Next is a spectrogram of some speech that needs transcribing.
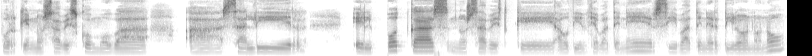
porque no sabes cómo va a salir el podcast, no sabes qué audiencia va a tener, si va a tener tirón o no.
